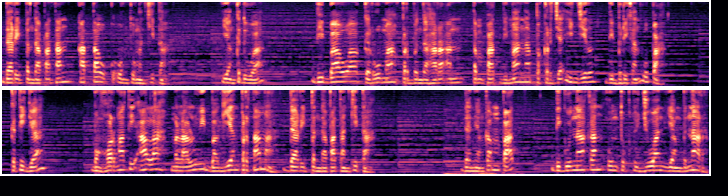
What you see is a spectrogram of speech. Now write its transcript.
dari pendapatan atau keuntungan kita. Yang kedua, dibawa ke rumah perbendaharaan tempat di mana pekerja Injil diberikan upah. Ketiga, menghormati Allah melalui bagian pertama dari pendapatan kita. Dan yang keempat, digunakan untuk tujuan yang benar,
